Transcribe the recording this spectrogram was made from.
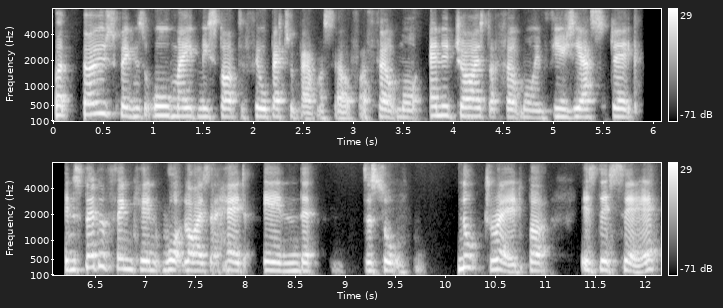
But those things all made me start to feel better about myself. I felt more energized. I felt more enthusiastic. Instead of thinking what lies ahead in the, the sort of not dread, but is this it?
